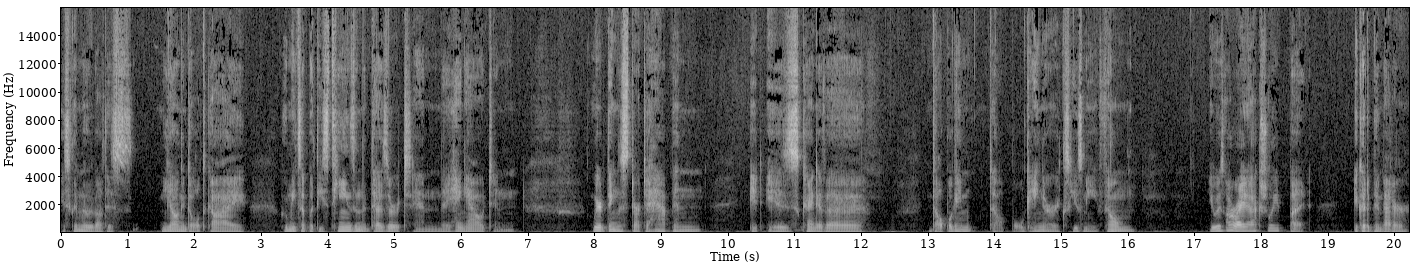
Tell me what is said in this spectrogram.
basically, a movie about this young adult guy who meets up with these teens in the desert, and they hang out, and weird things start to happen. It is kind of a doppelganger, doppelganger, excuse me, film. It was all right actually, but it could have been better.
